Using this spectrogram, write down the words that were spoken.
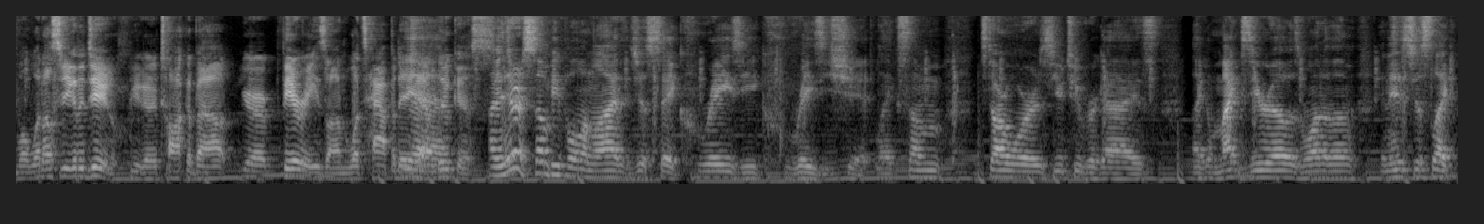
well, what else are you gonna do? You're gonna talk about your theories on what's happening yeah. at Lucas. I mean, there are some people online that just say crazy, crazy shit. Like some Star Wars YouTuber guys like Mike Zeroh is one of them, and he's just like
